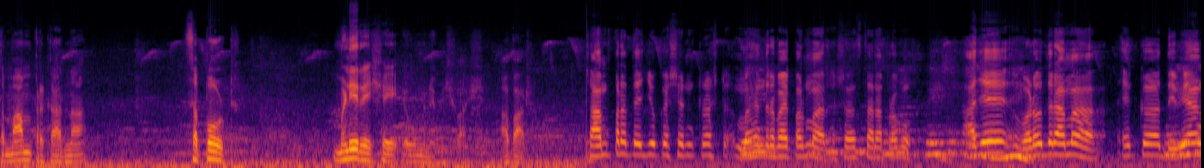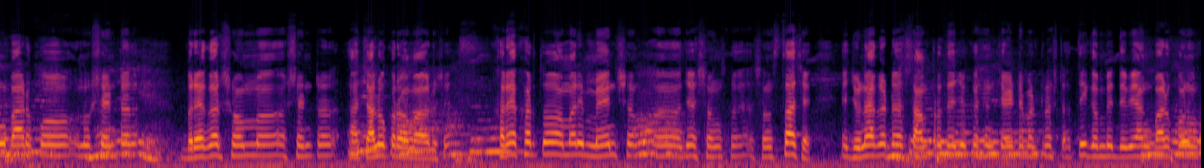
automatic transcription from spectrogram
તમામ પ્રકારના સપોર્ટ મળી રહેશે એવું મને વિશ્વાસ છે. આભાર. સાંપ્રત એજ્યુકેશન ટ્રસ્ટ મહેન્દ્રભાઈ પરમાર સંસ્થાના પ્રમુખ. આજે વડોદરામાં એક દિવ્યાંગ બાળકોનું સેન્ટર બ્રેગર્સ હોમ સેન્ટર આ ચાલુ કરવામાં આવેલું છે. ખરેખર તો અમારી મેઇન જે સંસ્થા છે, એ જુનાગઢ સાંપ્રત એજ્યુકેશન ચેરિટેબલ ટ્રસ્ટ અતિ ગંભીર દિવ્યાંગ બાળકોનું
